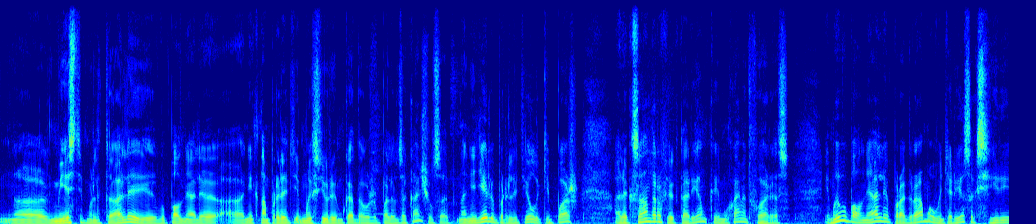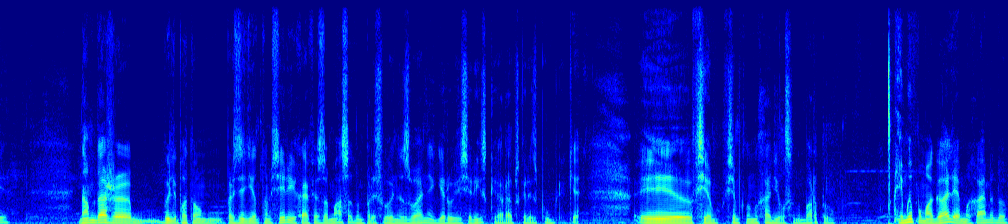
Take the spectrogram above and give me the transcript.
Э, вместе мы летали и выполняли, они к нам прилетели, мы с Юрием, когда уже полет заканчивался, на неделю прилетел экипаж Александров, Викторенко и Мухаммед Фарис. И мы выполняли программу в интересах Сирии. Нам даже были потом президентом Сирии Хафизом Асадом присвоены звание Героя Сирийской Арабской Республики. И всем, всем, кто находился на борту. И мы помогали Мухаммеду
